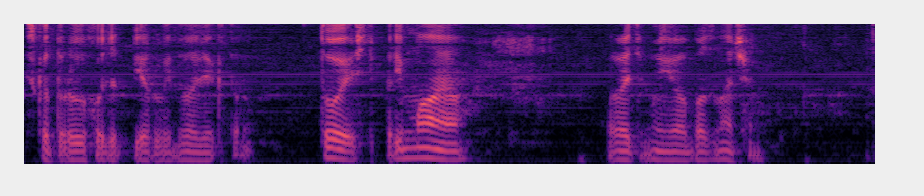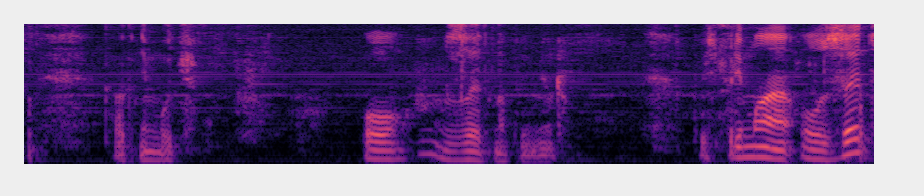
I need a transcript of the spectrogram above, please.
из которой выходят первые два вектора. То есть прямая Давайте мы ее обозначим как-нибудь OZ, например. То есть прямая OZ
